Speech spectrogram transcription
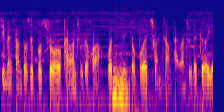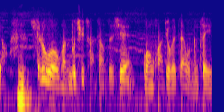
基本上都是不说台湾族的话，或者是都不会传唱台湾族的歌谣。嗯，所以如果我们不去传唱这些文化，就会在我们这一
